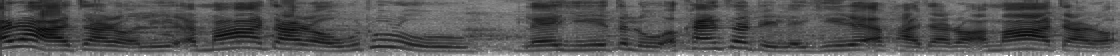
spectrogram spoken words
အဲ့ဒါကကြတော့လေအမကကြတော့ဝတ္ထုတို့လည်းရေးသလိုအခန်းဆက်တွေလည်းရေးတဲ့အခါကျတော့အမကကြတော့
